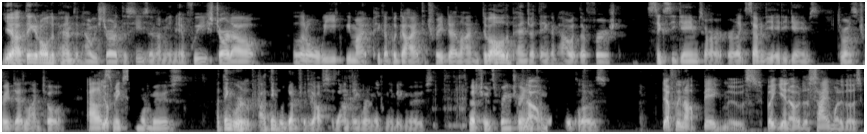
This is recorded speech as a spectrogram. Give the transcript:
Yeah, I think it all depends on how we start out the season. I mean, if we start out a little weak, we might pick up a guy at the trade deadline. It all depends, I think, on how the first 60 games are, or like 70, 80 games to run the trade deadline till Alex yep. makes more moves. I think we're I think we're done for the offseason. I don't think we're making any big moves, especially with spring training no. coming to a close. Definitely not big moves, but you know, to sign one of those,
